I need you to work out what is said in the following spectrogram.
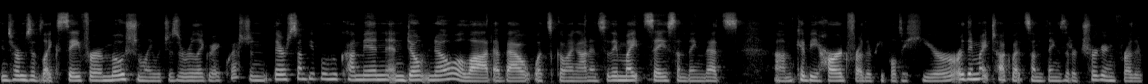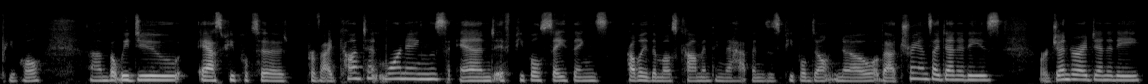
in terms of like safer emotionally, which is a really great question. There are some people who come in and don't know a lot about what's going on, and so they might say something that's um, can be hard for other people to hear, or they might talk about some things that are triggering for other people. Um, but we do ask people to provide content warnings, and if people say things, probably the most common thing that happens is people don't know about trans identities or gender identity,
